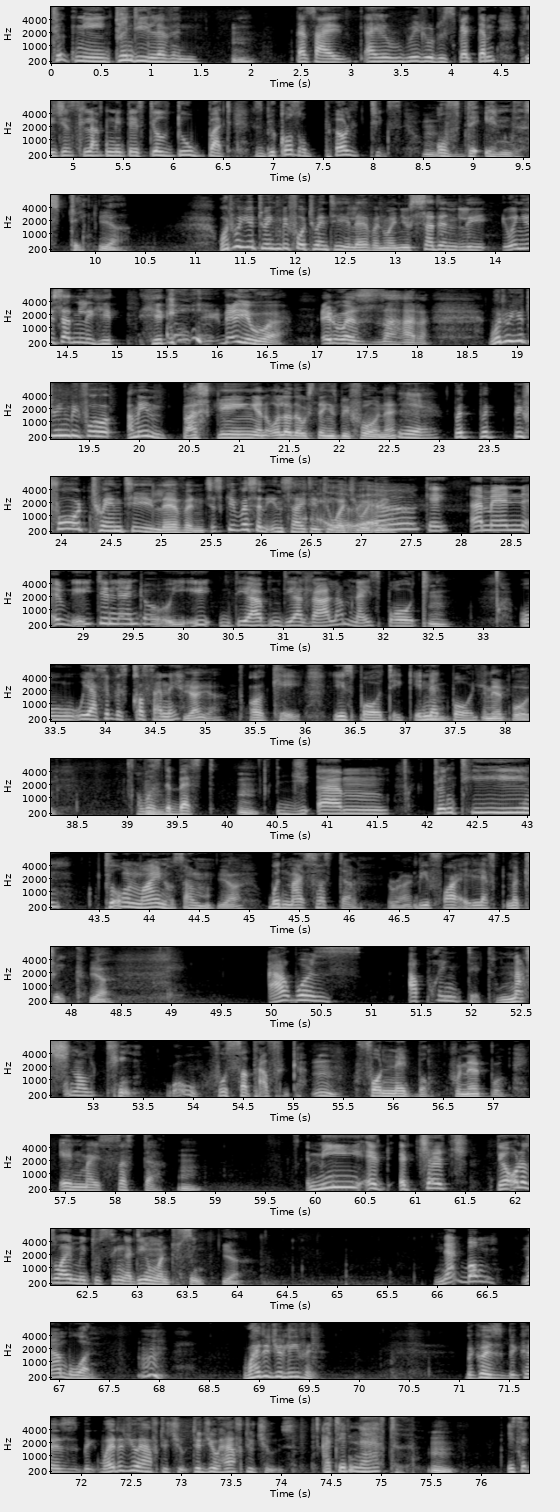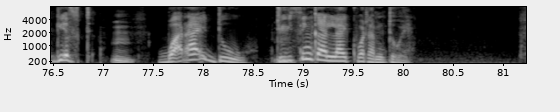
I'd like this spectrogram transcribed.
took me 2011. Mm. That's why I really respect them. They just loved me. They still do, but it's because of politics mm. of the industry. yeah. What were you doing before 2011 when you suddenly when you suddenly hit hit? there you were. It was Zahara. What were you doing before? I mean, busking and all of those things before, ne? Yeah. But but before 2011, just give us an insight into what you were doing. Uh, okay. I mean, ithi lento i- i- ndiya- ndiyadlala mna isport. Mm. U- Uyasiva isixhosa ne? Yeah, yeah. Okay. Isport, mm. i-netball. Netball. I was the mm. best. Ju- Um, 20, 2009 or something. Yeah. With my sister. Right. Before I left matric. Yeah. I was appointed national team Whoa. for South Africa mm. for netball. For netball. And my sister. Mm. Me at, at church, they always wanted me to sing. I didn't want to sing. Yeah. Netball, number one. Mm. Why did you leave it? Because because be- why did you have to choose? Did you have to choose? I didn't have to. It's a gift. What I do, do you think I like what I'm doing?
